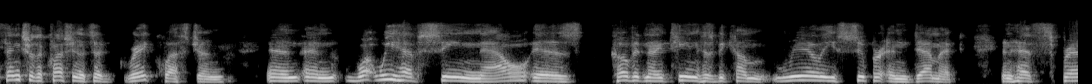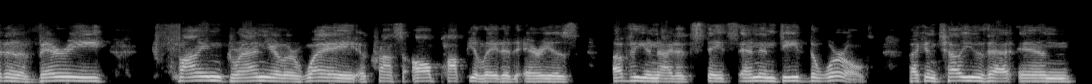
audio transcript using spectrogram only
thanks for the question. It's a great question. And, and what we have seen now is COVID 19 has become really super endemic and has spread in a very fine, granular way across all populated areas of the United States and indeed the world. I can tell you that in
